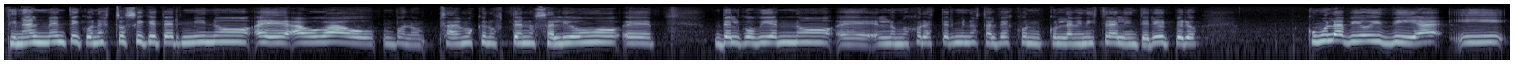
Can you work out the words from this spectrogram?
Finalmente, y con esto sí que termino, eh, abogado, bueno, sabemos que usted nos salió... Eh, del gobierno, eh, en los mejores términos tal vez con, la ministra del Interior, pero ¿cómo la vio hoy día y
